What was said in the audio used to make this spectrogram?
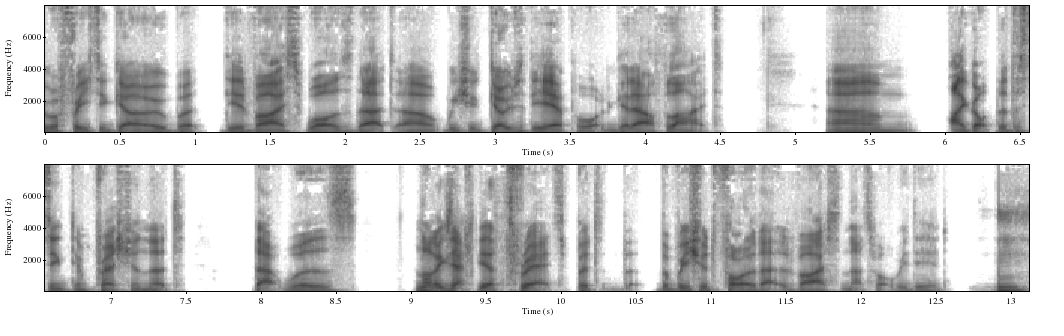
were free to go, but the advice was that uh, we should go to the airport and get our flight. Um, I got the distinct impression that that was not exactly a threat, but th- that we should follow that advice, and that's what we did. Mm.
